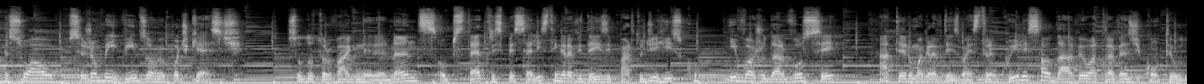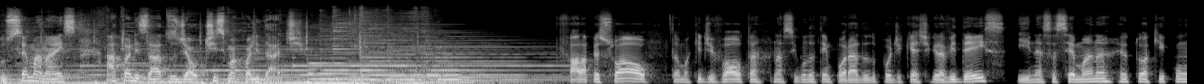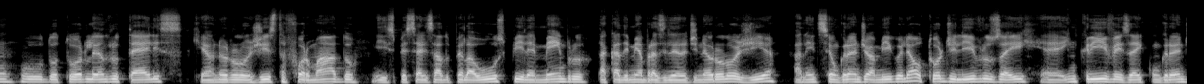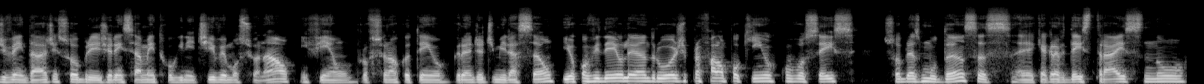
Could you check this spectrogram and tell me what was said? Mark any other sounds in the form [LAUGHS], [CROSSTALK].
Olá pessoal, sejam bem-vindos ao meu podcast. Sou o Dr. Wagner Hernandes, obstetra especialista em gravidez e parto de risco, e vou ajudar você a ter uma gravidez mais tranquila e saudável através de conteúdos semanais atualizados de altíssima qualidade. Fala pessoal, estamos aqui de volta na segunda temporada do podcast Gravidez. E nessa semana eu estou aqui com o Dr. Leandro Teles, que é um neurologista formado e especializado pela USP, ele é membro da Academia Brasileira de Neurologia, além de ser um grande amigo, ele é autor de livros aí é, incríveis aí com grande vendagem sobre gerenciamento cognitivo emocional, enfim, é um profissional que eu tenho grande admiração. E eu convidei o Leandro hoje para falar um pouquinho com vocês sobre as mudanças é, que a gravidez traz no,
